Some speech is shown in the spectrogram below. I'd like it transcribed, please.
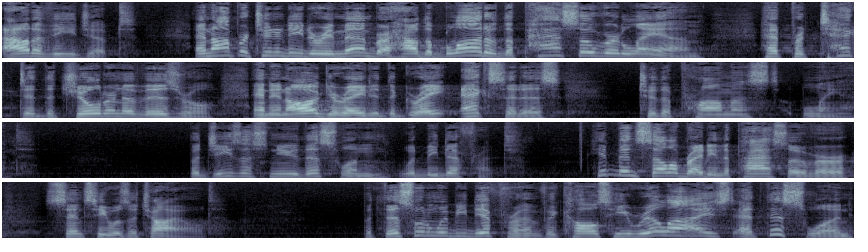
out of Egypt, an opportunity to remember how the blood of the Passover lamb had protected the children of Israel and inaugurated the great exodus to the promised land. But Jesus knew this one would be different. He'd been celebrating the Passover since he was a child. But this one would be different because he realized at this one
